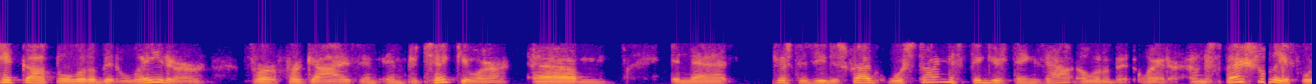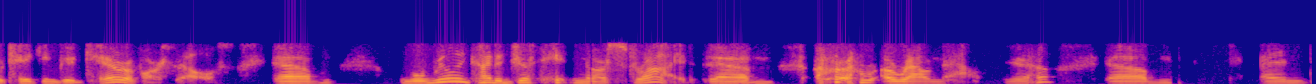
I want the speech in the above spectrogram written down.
pick up a little bit later for for guys in in particular, um, in that just as you described, we're starting to figure things out a little bit later, and especially if we're taking good care of ourselves. Um, we're really kind of just hitting our stride um, around now, you know, um, and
